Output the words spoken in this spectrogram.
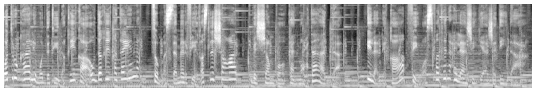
واتركها لمدة دقيقة أو دقيقتين ثم استمر في غسل الشعر بالشامبو كالمعتاد. إلى اللقاء في وصفة علاجية جديدة.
